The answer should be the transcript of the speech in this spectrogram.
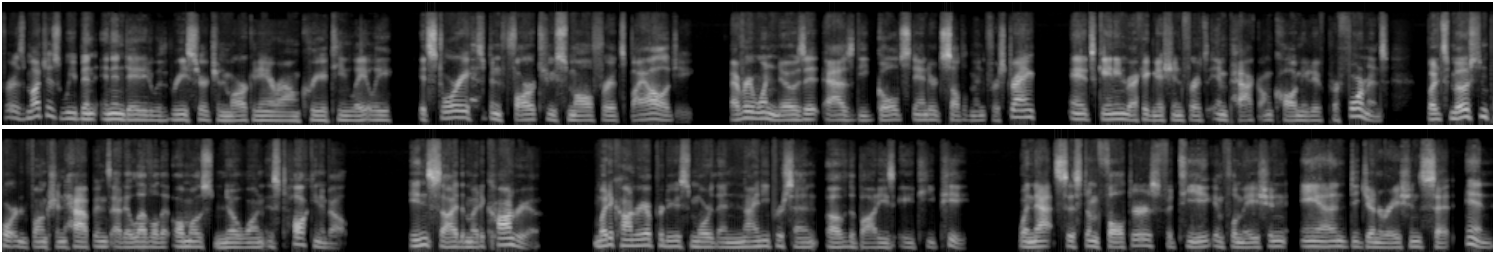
For as much as we've been inundated with research and marketing around creatine lately, its story has been far too small for its biology. Everyone knows it as the gold standard supplement for strength, and it's gaining recognition for its impact on cognitive performance. But its most important function happens at a level that almost no one is talking about inside the mitochondria. Mitochondria produce more than 90% of the body's ATP. When that system falters, fatigue, inflammation, and degeneration set in.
